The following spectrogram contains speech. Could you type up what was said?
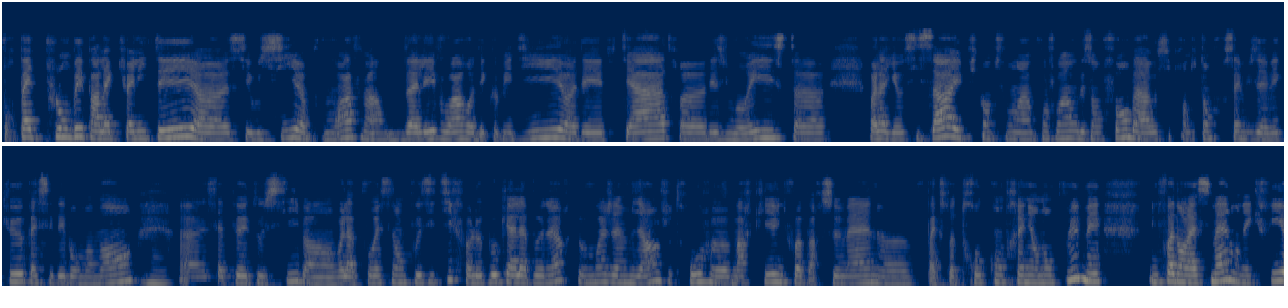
pour pas être plombé par l'actualité, euh, c'est aussi euh, pour moi d'aller voir euh, des comédies, euh, des, du théâtre, euh, des humoristes. voilà, il y a aussi ça. Et puis quand on a un conjoint ou des enfants, bah aussi prendre du temps pour s'amuser avec eux, passer des bons moments. Mmh. ça peut être aussi, ben voilà, pour rester dans le positif, le bocal à bonheur que moi j'aime bien. Je trouve marqué une fois par semaine, pas que ce soit trop contraignant non plus, mais une fois dans la semaine, on écrit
